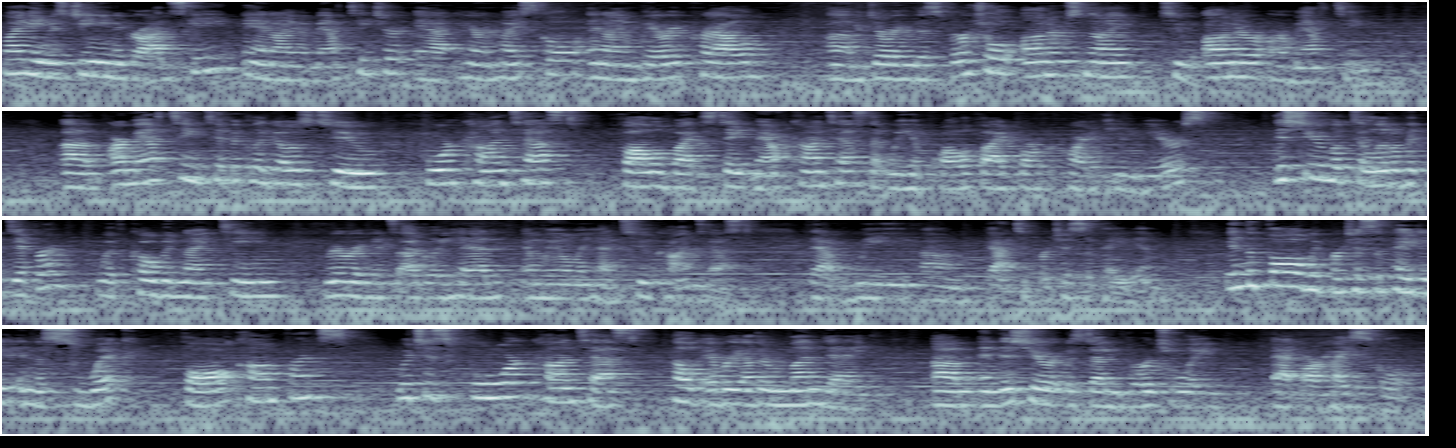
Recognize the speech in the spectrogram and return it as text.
my name is Jeannie Nagrodsky, and I'm a math teacher at Herrin High School, and I'm very proud um, during this virtual honors night to honor our math team. Um, our math team typically goes to four contests followed by the state math contest that we have qualified for for quite a few years. This year looked a little bit different with COVID-19 rearing its ugly head and we only had two contests that we um, got to participate in. In the fall, we participated in the SWIC Fall Conference, which is four contests held every other Monday um, and this year it was done virtually at our high school.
